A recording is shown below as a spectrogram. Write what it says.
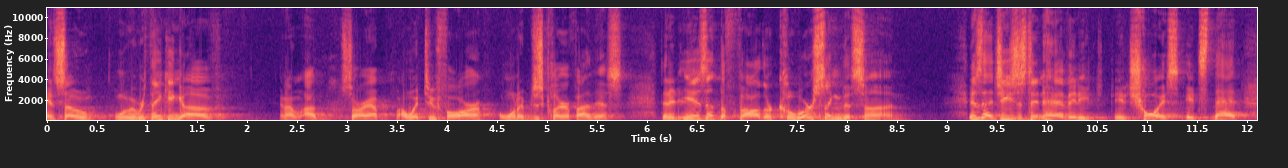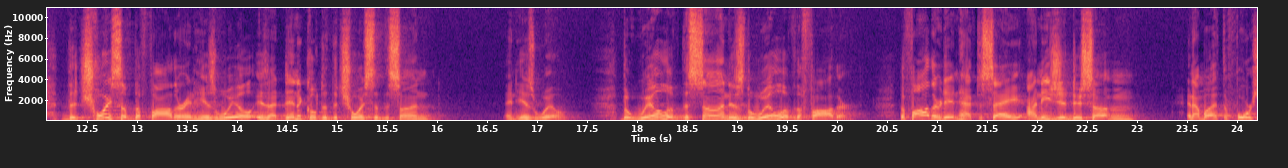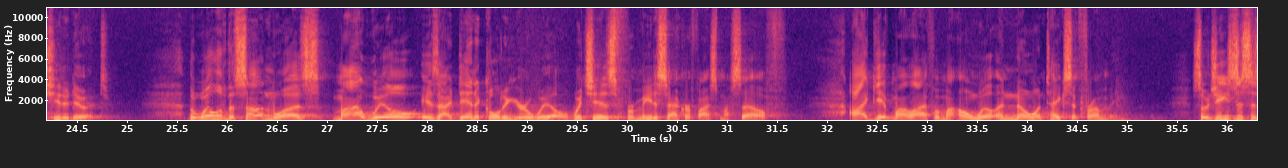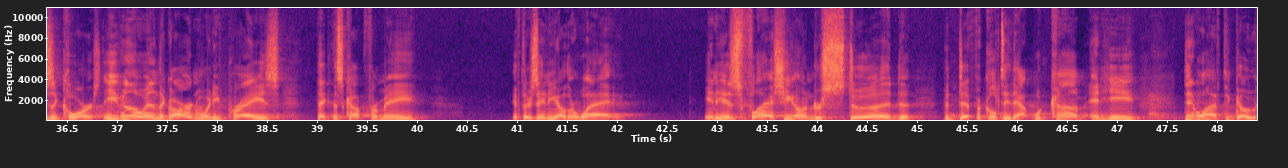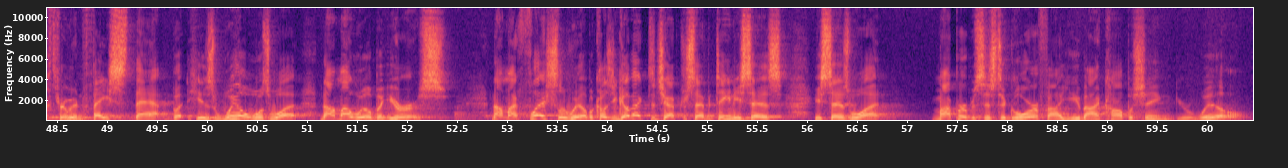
And so when we were thinking of and I, am sorry, I, I went too far. I want to just clarify this that it isn't the Father coercing the Son. It's that Jesus didn't have any, any choice. It's that the choice of the Father and His will is identical to the choice of the Son and His will. The will of the Son is the will of the Father. The Father didn't have to say, I need you to do something, and I'm going to have to force you to do it. The will of the Son was, My will is identical to your will, which is for me to sacrifice myself. I give my life of my own will, and no one takes it from me. So Jesus isn't coerced. Even though in the garden, when he prays, Take this cup from me, if there's any other way. In his flesh, he understood the difficulty that would come, and he didn't have to go through and face that. But his will was what? Not my will, but yours. Not my fleshly will, because you go back to chapter 17, he says, he says what? My purpose is to glorify you by accomplishing your will.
